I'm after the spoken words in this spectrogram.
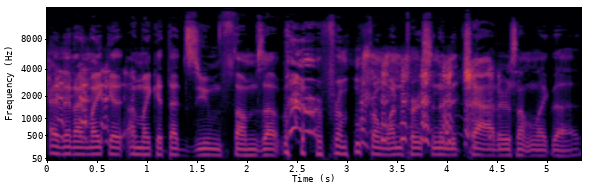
And then I might get I might get that Zoom thumbs up from from one person in the chat or something like that.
